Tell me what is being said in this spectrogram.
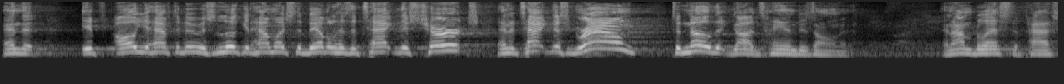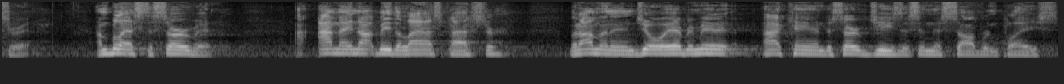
And that if all you have to do is look at how much the devil has attacked this church and attacked this ground to know that God's hand is on it. And I'm blessed to pastor it, I'm blessed to serve it. I may not be the last pastor, but I'm going to enjoy every minute I can to serve Jesus in this sovereign place.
